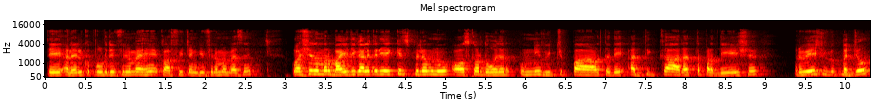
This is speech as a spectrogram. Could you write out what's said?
ਤੇ ਅਨਿਲ ਕਪੂਰ ਦੀ ਫਿਲਮ ਹੈ ਇਹ, ਕਾਫੀ ਚੰਗੀ ਫਿਲਮ ਹੈ ਵੈਸੇ। ਕੁਐਸਚਨ ਨੰਬਰ 22 ਦੀ ਗੱਲ ਕਰੀਏ ਕਿਸ ਫਿਲਮ ਨੂੰ ਆਸਕਰ 2019 ਵਿੱਚ ਭਾਰਤ ਦੇ ਅਧਿਕਾਰਤ ਪ੍ਰਦੇਸ਼ ਪ੍ਰਵੇਸ਼ ਵਜੋਂ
